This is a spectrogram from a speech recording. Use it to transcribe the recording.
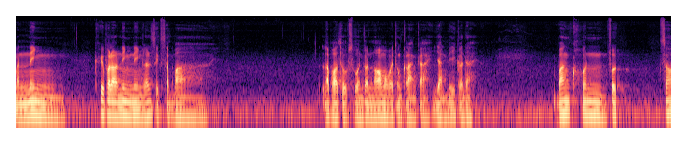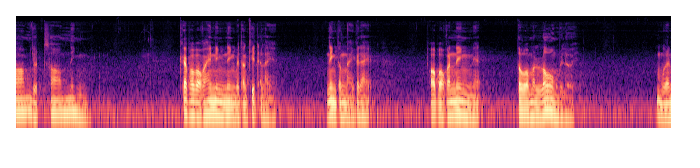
มันนิ่ง คือพอเรานิ่งนิ่งแล้วรู้สึกสบาย แล้วพอถูกส่วนก็น้อมเอาไว้ตรงกลางกาย อย่างนี้ก็ได้ บางคนฝึกซ้อมหยุดซ้อมนิ่ง แค่พอบอกให้นิ่งนิ่งไม่ต้องคิดอะไร นิ่งตรงไหนก็ได้ พอบอกว่านิ่งเนี่ยตัวมันโล่งไปเลย เหมือน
